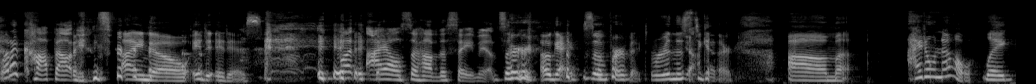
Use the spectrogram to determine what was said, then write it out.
What a cop out answer. I know it. It is. but I also have the same answer. okay so perfect we're in this Yeah. together um i don't know. Like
